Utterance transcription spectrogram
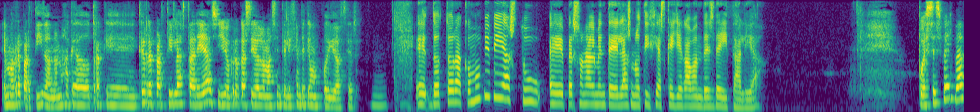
hemos repartido. No nos ha quedado otra que, que repartir las tareas y yo creo que ha sido lo más inteligente que hemos podido hacer. Mm. Eh, doctora, ¿cómo vivías tú personalmente las noticias que llegaban desde Italia? Pues es verdad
